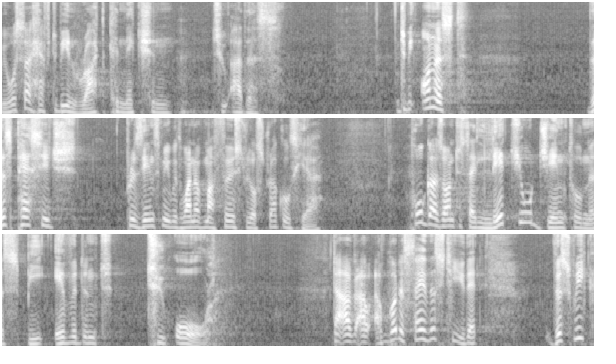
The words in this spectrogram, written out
we also have to be in right connection to others. And to be honest, this passage presents me with one of my first real struggles here. Paul goes on to say, Let your gentleness be evident to all. Now, I've, I've, got to say this to you that this week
